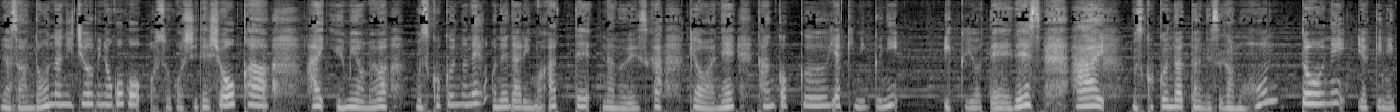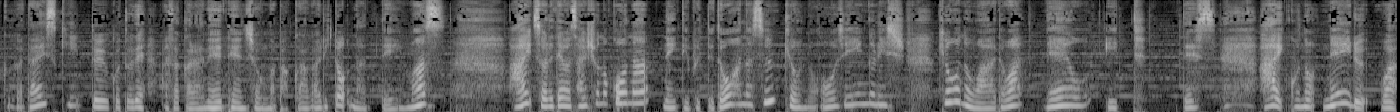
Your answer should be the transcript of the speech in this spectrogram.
皆さんどんな日曜日の午後お過ごしでしょうか？はい、弓嫁は息子くんのね、おねだりもあってなのですが、今日はね、韓国焼肉に行く予定です。はい、息子くんだったんですが、もう本当に焼肉が大好きということで、朝からね、テンションが爆上がりとなっています。はい、それでは最初のコーナー、ネイティブってどう話す？今日の Aussie English。今日のワードは nail it です。はい、この nail は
